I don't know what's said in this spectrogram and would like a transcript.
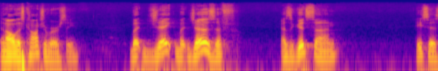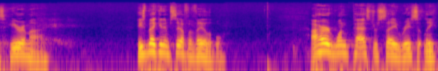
and all this controversy. But, Jake, but Joseph, as a good son, he says, Here am I. He's making himself available. I heard one pastor say recently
